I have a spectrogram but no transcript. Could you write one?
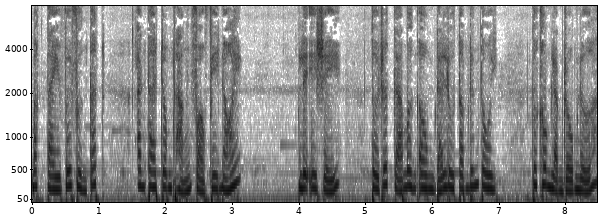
bắt tay với Vương Cách. Anh ta trông thẳng vào Phi nói. Lê y sĩ, Tôi rất cảm ơn ông đã lưu tâm đến tôi. Tôi không làm rộn nữa,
